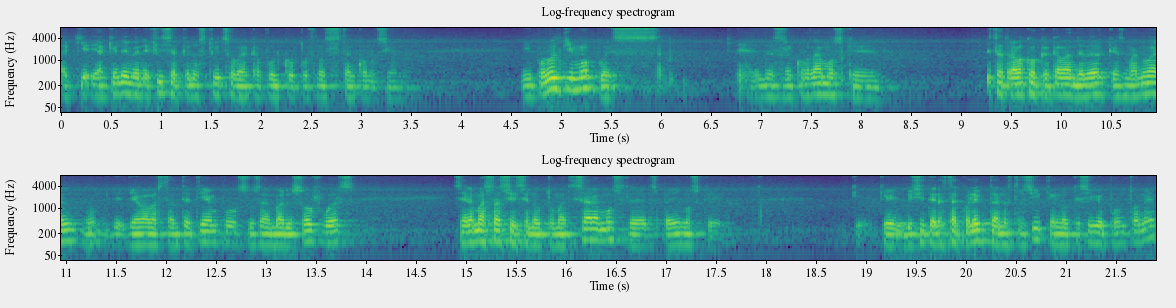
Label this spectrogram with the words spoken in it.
a, quién, le beneficia que los tweets sobre Acapulco pues no se están conociendo. Y por último, pues eh, les recordamos que este trabajo que acaban de ver, que es manual, lleva bastante tiempo, se usan varios softwares. Sería más fácil si lo automatizáramos. Les pedimos que, que, visiten esta colecta en nuestro sitio en loquesigue.net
